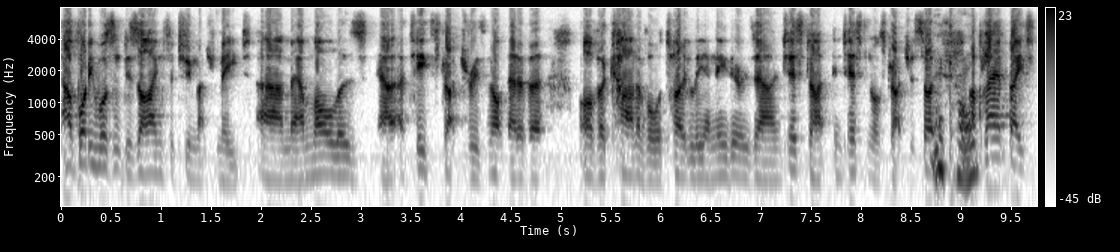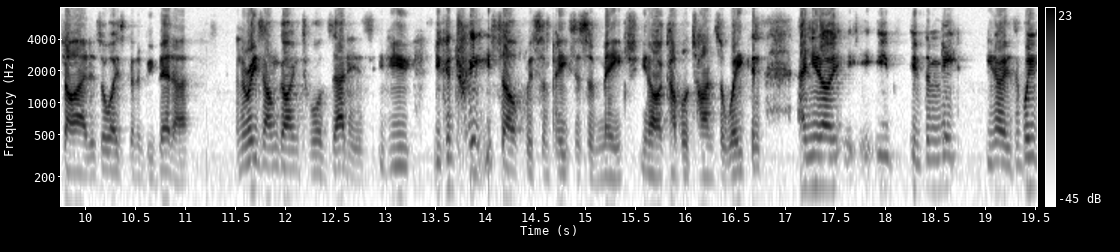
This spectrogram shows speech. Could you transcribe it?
our body wasn't designed for too much meat. Um, our molars, our, our teeth structure is not that of a of a carnivore totally, and neither is our intesti- intestinal structure. So Okay. a plant-based diet is always going to be better. And the reason I'm going towards that is if you, you can treat yourself with some pieces of meat, you know, a couple of times a week. And, and you know, if, if the meat, you know, the wheat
